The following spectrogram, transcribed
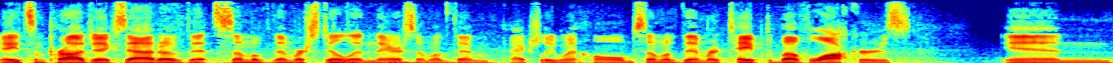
Made some projects out of that. Some of them are still in there. Some of them actually went home. Some of them are taped above lockers in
